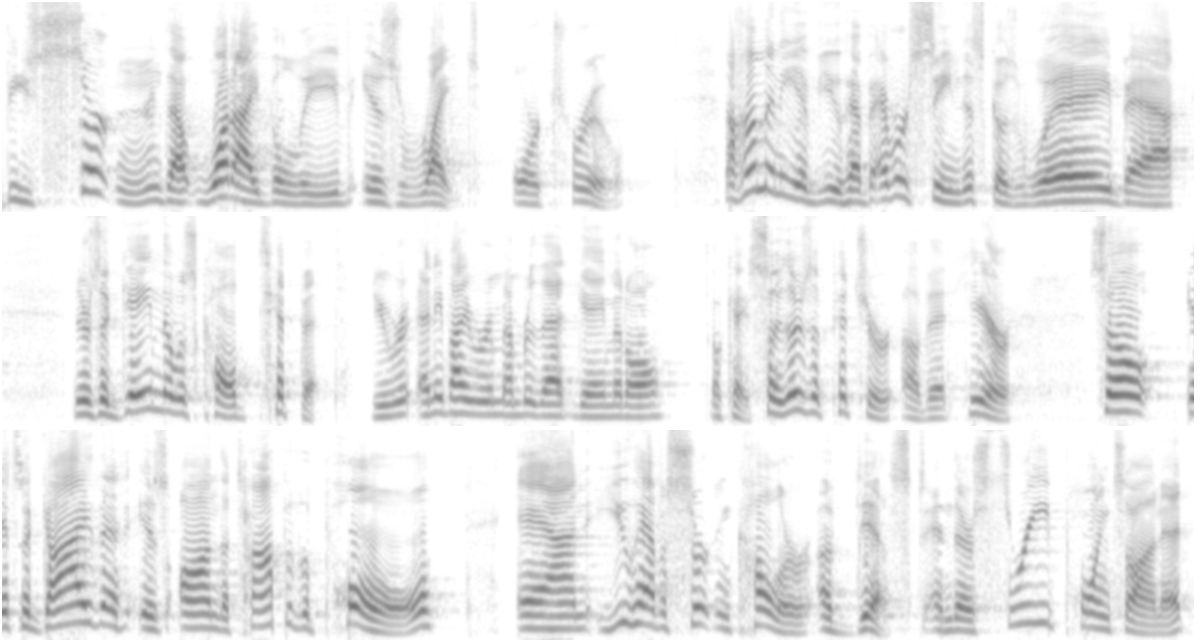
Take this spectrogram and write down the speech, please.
be certain that what I believe is right or true. Now, how many of you have ever seen, this goes way back, there's a game that was called Tip-It. Do you, anybody remember that game at all? Okay, so there's a picture of it here. So it's a guy that is on the top of the pole, and you have a certain color of disc, and there's three points on it,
